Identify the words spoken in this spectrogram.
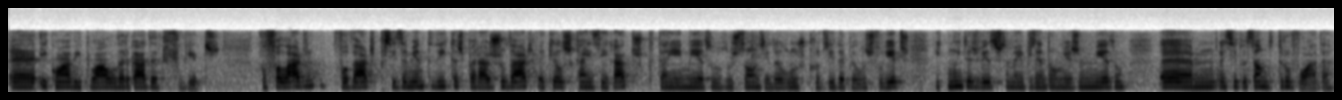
uh, e com a habitual largada de foguetes. Vou falar, vou dar precisamente dicas para ajudar aqueles cães e gatos que têm medo dos sons e da luz produzida pelos foguetes e que muitas vezes também apresentam o mesmo medo uh, em situação de trovoada.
